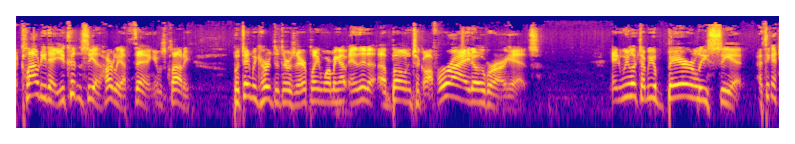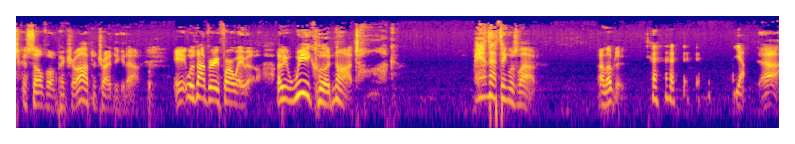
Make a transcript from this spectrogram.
a cloudy day. You couldn't see a, hardly a thing. It was cloudy. But then we heard that there was an airplane warming up, and then a, a bone took off right over our heads. And we looked up, we could barely see it. I think I took a cell phone picture. I'll have to try to dig it out. And it was not very far away. But, I mean, we could not talk. Man, that thing was loud. I loved it. Yeah. Yeah.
